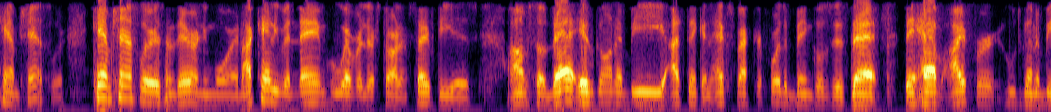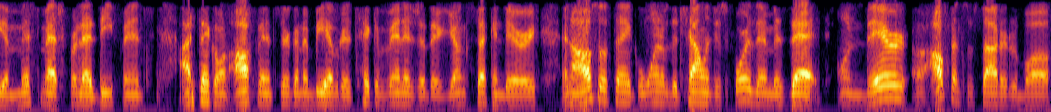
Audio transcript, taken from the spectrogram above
Kam Chancellor. Kam Chancellor isn't there anymore, and I can't even name whoever their starting safety is. Um, so that is going to be, I think, an X factor for the Bengals is that they have Eifert, who's going to be a mismatch for that defense. I think on offense, they're going to be able to take advantage of their young secondary, and I also think one of the challenges for them is that on their uh, offensive side of the ball,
